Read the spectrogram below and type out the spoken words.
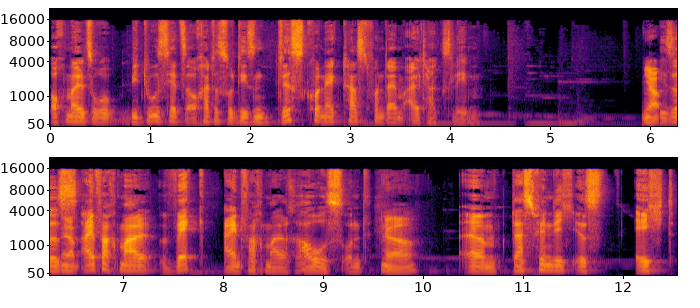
auch mal so, wie du es jetzt auch hattest, so diesen Disconnect hast von deinem Alltagsleben. Ja. Dieses ja. einfach mal weg, einfach mal raus. Und ja. ähm, das finde ich ist echt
